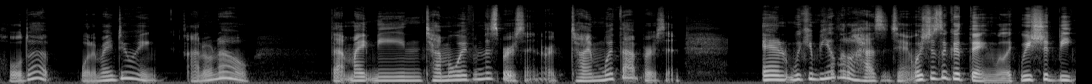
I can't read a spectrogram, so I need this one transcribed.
"Hold up. What am I doing? I don't know." That might mean time away from this person or time with that person. And we can be a little hesitant, which is a good thing. Like we should be,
